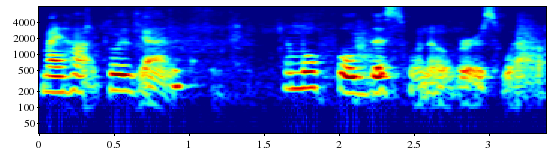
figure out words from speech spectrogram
my hot glue gun. And we'll fold this one over as well.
